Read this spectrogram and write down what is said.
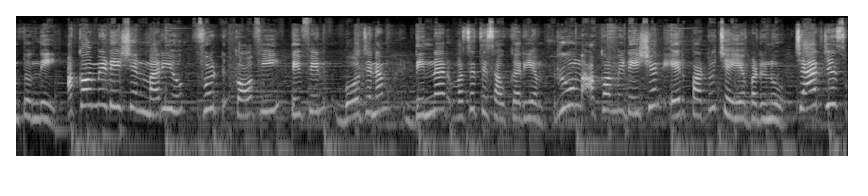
ఉంటుంది. అకామిడేషన్ మరియు ఫుడ్ కాఫీ టిఫిన్ భోజనం డిన్నర్ వసతి సౌకర్యం. రూమ్ అకామిడేషన్ ఏర్పాటు చేయబడును. చార్జెస్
